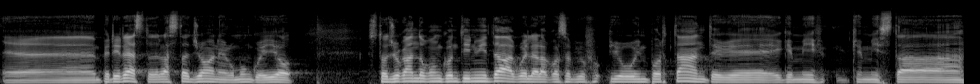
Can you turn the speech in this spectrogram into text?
Eh, per il resto della stagione comunque io sto giocando con continuità, quella è la cosa più, più importante che, che, mi, che, mi, sta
